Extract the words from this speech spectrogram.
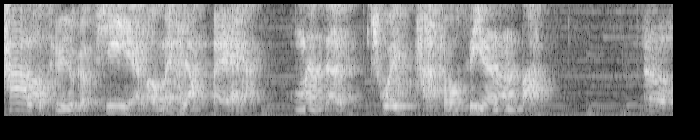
ถ้าเราถืออยู่กับที่อะเราไม่ขยับแปรงอะมันจะช่วยขัดเฉพาะซี่นั้นปะเออ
